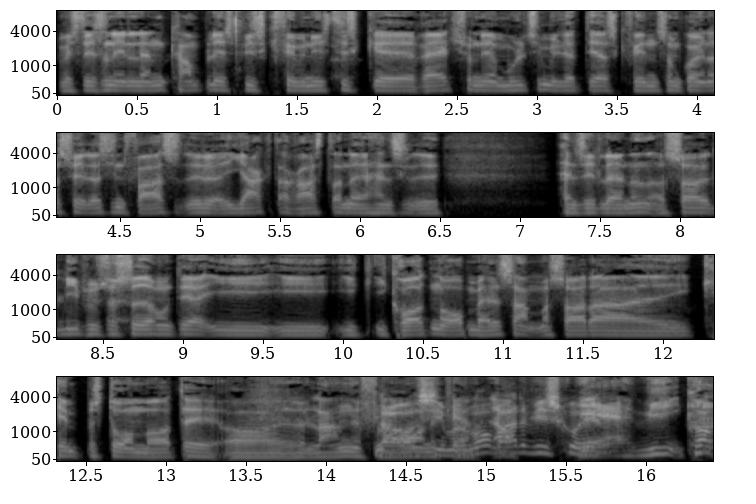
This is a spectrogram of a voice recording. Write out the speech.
Hvis det er sådan en eller anden kamplesbisk, feministisk, uh, reaktionær multimilliardærs kvinde, som går ind og sælger sin fars uh, jagt af resterne af hans, uh, hans et eller andet, og så lige pludselig så sidder hun der i, i, i, i grotten over dem alle sammen, og så er der uh, kæmpe stor måtte og uh, lange Nå, flagrende Simon, kan- hvor var Nå, det, vi skulle hen? Ja, vi kom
